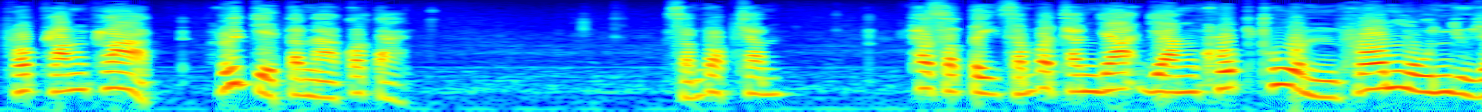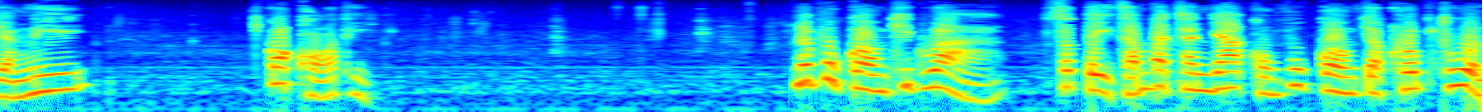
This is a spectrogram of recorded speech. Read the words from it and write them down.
เพราะพลั้งพลาดหรือเจตนาก็ตามสำหรับฉัน ถ้าสติสัมปชัญญะยังครบถ้วนพร้อมมูลอยู่อย่างนี้ ก็ขอทีแล้วผู้กองคิดว่า สติสัมปชัญญะของผู้กองจะครบถ้วน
